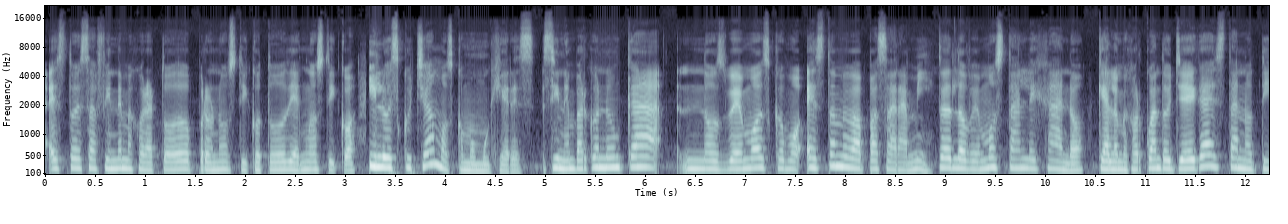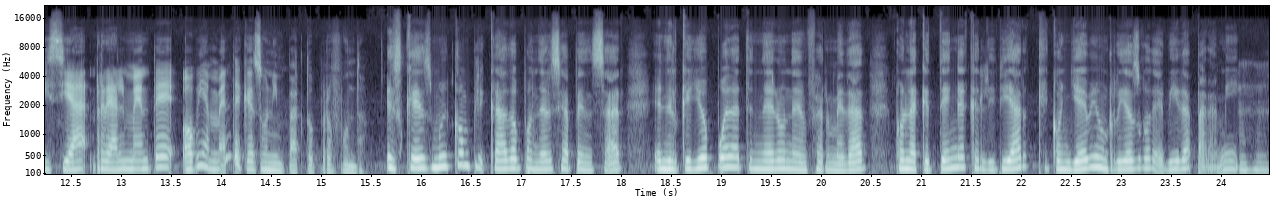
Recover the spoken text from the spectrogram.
Esto es a fin de mejorar todo pronóstico, todo diagnóstico y lo escuchamos como mujeres. Sin embargo, nunca nos vemos como esto me va a pasar a mí. Entonces lo vemos tan lejano que a lo mejor cuando llega esta noticia realmente, obviamente que es un impacto profundo es que es muy complicado ponerse a pensar en el que yo pueda tener una enfermedad con la que tenga que lidiar que conlleve un riesgo de vida para mí. Uh -huh.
